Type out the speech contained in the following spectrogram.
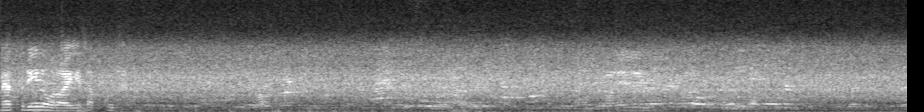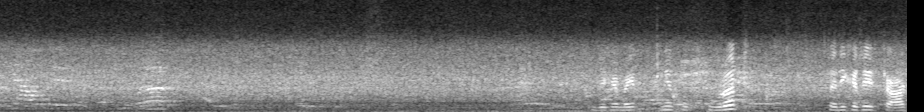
बेहतरीन हो रहा है ये सब कुछ। देखिए भाई इतनी खूबसूरत तरीके से चाट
